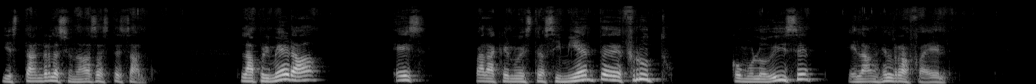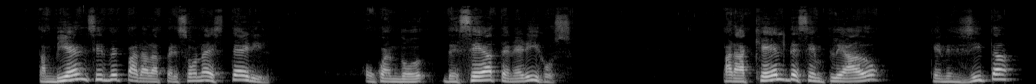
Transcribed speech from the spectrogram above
y están relacionadas a este salmo. La primera es para que nuestra simiente de fruto, como lo dice el ángel Rafael. También sirve para la persona estéril o cuando desea tener hijos. Para aquel desempleado que necesita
